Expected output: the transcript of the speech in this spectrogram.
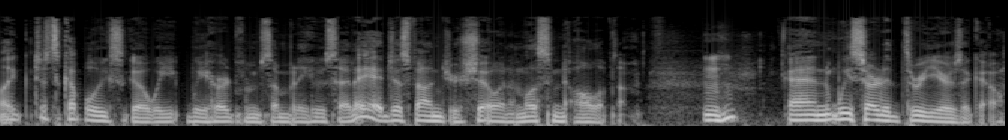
Like just a couple weeks ago, we we heard from somebody who said, "Hey, I just found your show and I'm listening to all of them." Mm-hmm. And we started three years ago.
